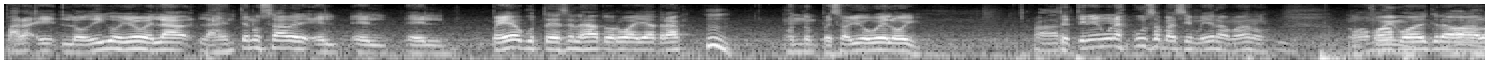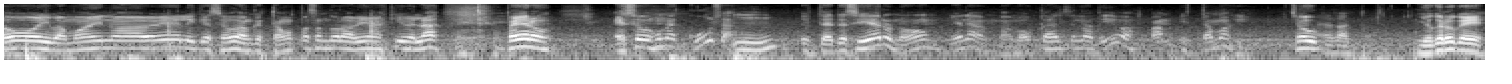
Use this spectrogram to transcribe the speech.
para, eh, lo digo yo, ¿verdad? La gente no sabe el, el, el peo que ustedes se les atoró allá atrás Hmm. cuando empezó a llover hoy. Claro. Ustedes tienen una excusa para decir, mira, mano, vamos a poder grabar vámonos. hoy, vamos a irnos a beber y que se joda, aunque estamos pasándola bien aquí, ¿verdad? Pero eso es una excusa. Ustedes decidieron, no, mira, vamos a buscar alternativas, pam, y estamos aquí. So, Exacto. yo creo que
